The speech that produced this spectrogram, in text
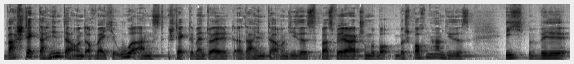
was steckt dahinter und auch welche Urangst steckt eventuell dahinter. Und dieses, was wir ja schon besprochen haben, dieses ich will,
